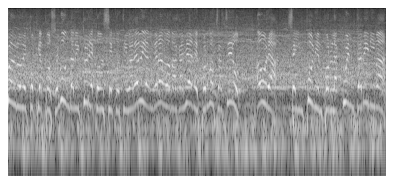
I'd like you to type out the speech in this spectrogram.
cuadro de Copiapó. Segunda victoria consecutiva. Le habían ganado a Magallanes por 2 a 0. Ahora se imponen por la cuenta mínima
